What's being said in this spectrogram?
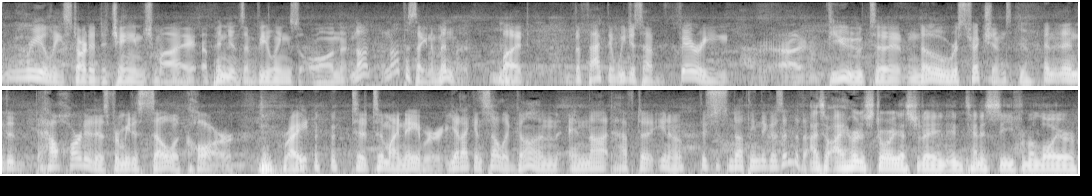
really started to change my opinions and feelings on not not the Second Amendment, Hmm. but the fact that we just have very uh, few to no restrictions, Yeah. and and the, how hard it is for me to sell a car, right, to to my neighbor. Yet I can sell a gun and not have to. You know, there's just nothing that goes into that. I, so I heard a story yesterday in, in Tennessee from a lawyer,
